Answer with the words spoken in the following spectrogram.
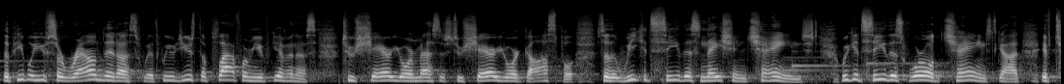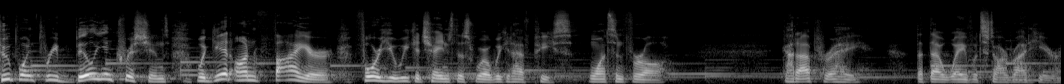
the people you've surrounded us with. We would use the platform you've given us to share your message, to share your gospel, so that we could see this nation changed. We could see this world changed, God. If 2.3 billion Christians would get on fire for you, we could change this world. We could have peace once and for all. God, I pray that that wave would start right here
